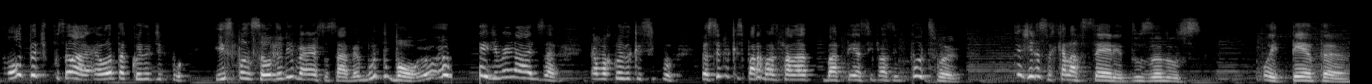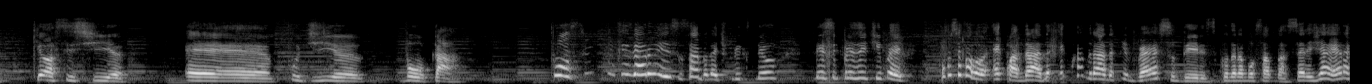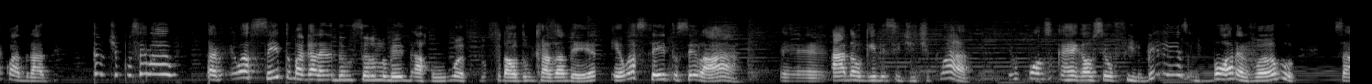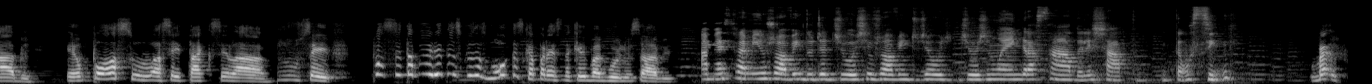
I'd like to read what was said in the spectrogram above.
Outra, tipo, sei lá, é outra coisa, tipo, expansão do universo, sabe? É muito bom. Eu, eu de verdade, sabe? É uma coisa que, tipo, eu sempre quis parar pra falar, bater assim e falar assim, putz, mano, imagina aquela série dos anos 80 que eu assistia é, podia voltar. Pô, fizeram isso, sabe? A Netflix deu desse presentinho pra ele. Como você falou, é quadrada? É quadrada. O universo deles, quando era mostrado na série, já era quadrado. Então, tipo, sei lá, sabe? Eu aceito uma galera dançando no meio da rua, no final de um casamento. Eu aceito, sei lá, é, nada alguém decidir, tipo, ah, eu posso carregar o seu filho. Beleza, bora, vamos, sabe? Eu posso aceitar que, sei lá, não sei, posso aceitar a maioria das coisas loucas que aparecem naquele bagulho, sabe? Ah, mas pra mim o jovem do dia de hoje, o jovem do dia de hoje não é engraçado, ele é chato. Então, assim. Mas,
